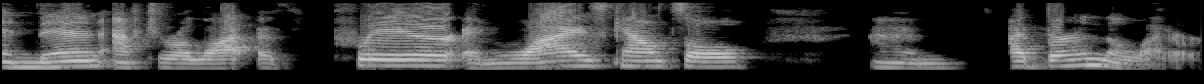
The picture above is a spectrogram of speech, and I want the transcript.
And then, after a lot of prayer and wise counsel, um, I burned the letter.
